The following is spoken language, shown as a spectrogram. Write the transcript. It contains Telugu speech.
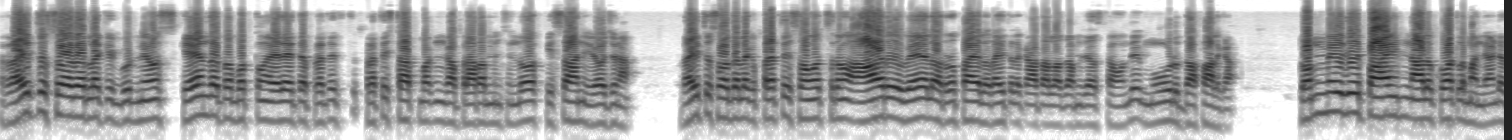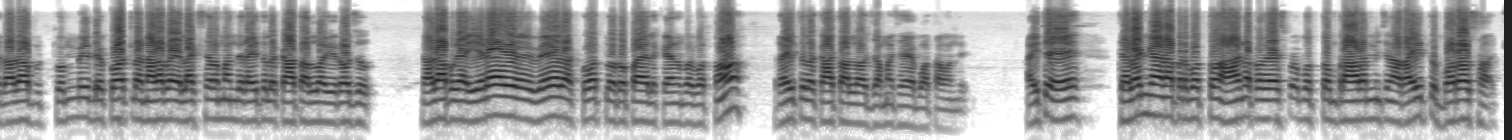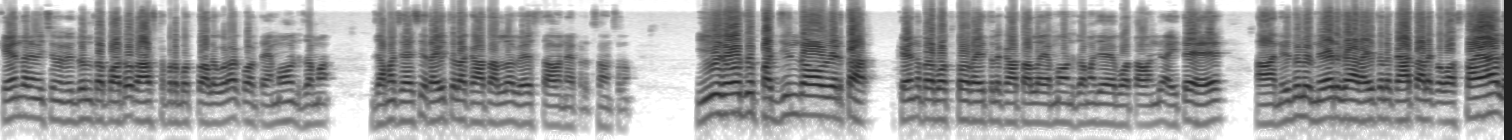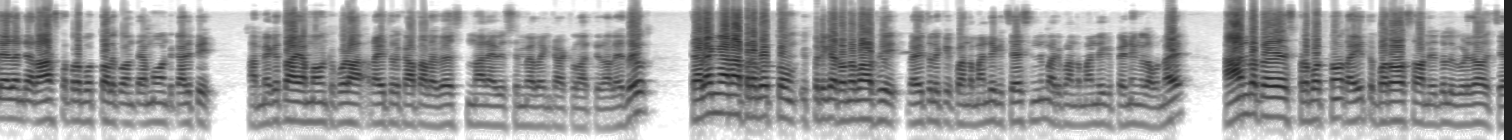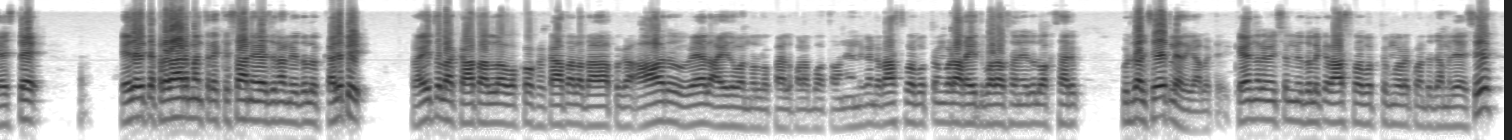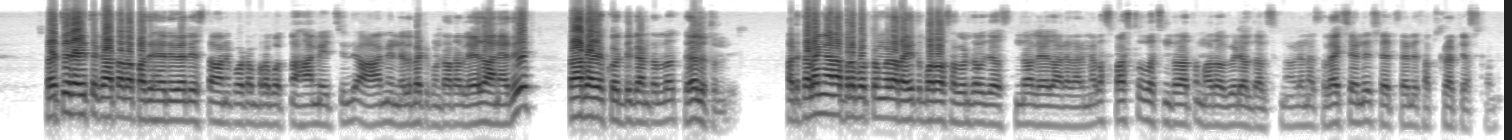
రైతు సోదరులకి గుడ్ న్యూస్ కేంద్ర ప్రభుత్వం ఏదైతే ప్రతి ప్రతిష్టాత్మకంగా ప్రారంభించిందో కిసాన్ యోజన. రైతు సోదరులకు ప్రతి సంవత్సరం ఆరు వేల రూపాయలు రైతుల ఖాతాలో జమ చేస్తూ ఉంది మూడు దఫాలుగా. తొమ్మిది పాయింట్ నాలుగు కోట్ల మంది అంటే దాదాపు తొమ్మిది కోట్ల నలభై లక్షల మంది రైతుల ఖాతాల్లో ఈరోజు దాదాపుగా ఇరవై వేల కోట్ల రూపాయలు కేంద్ర ప్రభుత్వం రైతుల ఖాతాల్లో జమ చేయబోతా ఉంది. అయితే తెలంగాణ ప్రభుత్వం ఆంధ్రప్రదేశ్ ప్రభుత్వం ప్రారంభించిన రైతు భరోసా కేంద్రం ఇచ్చిన నిధులతో పాటు రాష్ట్ర ప్రభుత్వాలు కూడా కొంత అమౌంట్ జమ జమ చేసి రైతుల ఖాతాల్లో వేస్తా ఉన్నాయి ప్రతి సంవత్సరం. ఈ రోజు పద్దెనిమిదవ విడత కేంద్ర ప్రభుత్వం రైతుల ఖాతాల్లో అమౌంట్ జమ చేయబోతా ఉంది. అయితే ఆ నిధులు నేరుగా రైతుల ఖాతాలకు వస్తాయా? లేదంటే రాష్ట్ర ప్రభుత్వాలు కొంత అమౌంట్ కలిపి ఆ మిగతా అమౌంట్ కూడా రైతుల ఖాతాలో వేస్తుందా అనే విషయం మీద ఇంకా క్లారిటీ రాలేదు. తెలంగాణ ప్రభుత్వం ఇప్పటికే రుణమాఫీ రైతులకి కొంతమందికి చేసింది మరి కొంతమందికి పెండింగ్లో ఉన్నాయి. ఆంధ్రప్రదేశ్ ప్రభుత్వం రైతు భరోసా నిధులు విడుదల చేస్తే ఏదైతే ప్రధానమంత్రి కిసాన్ యోజన నిధులు కలిపి రైతుల ఖాతాల్లో ఒక్కొక్క ఖాతాలో దాదాపుగా ఆరు వేల ఐదు వందల రూపాయలు పడబోతా ఉన్నాయి ఎందుకంటే రాష్ట్ర ప్రభుత్వం కూడా రైతు భరోసా నిధులు ఒకసారి విడుదల చేయట్లేదు కాబట్టి కేంద్రం ఇచ్చిన నిధులకి రాష్ట్ర ప్రభుత్వం కూడా కొంత జమ చేసి ప్రతి రైతు ఖాతాలో పదిహేను వేలు ఇస్తామని కూడా ప్రభుత్వం హామీ ఇచ్చింది. ఆ హామీ నిలబెట్టుకుంటారా లేదా అనేది రాబోయే కొద్ది గంటల్లో తేలుతుంది. అటు తెలంగాణ ప్రభుత్వం కూడా రైతు భరోసా విడుదల చేస్తుందా లేదా అనే దాని మీద స్పష్టత వచ్చిన తర్వాత మరో వీడియోలు తెలుసుకున్నాం లైక్ చేయండి షేర్ చేయండి సబ్స్క్రైబ్ చేసుకోండి.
